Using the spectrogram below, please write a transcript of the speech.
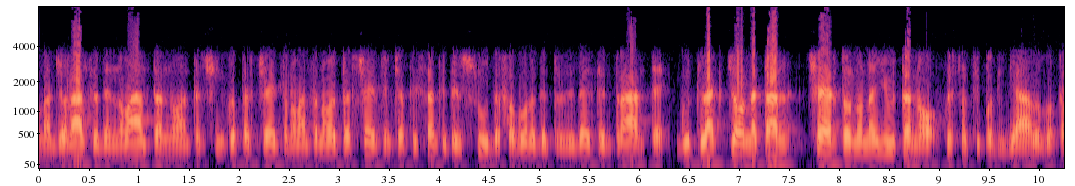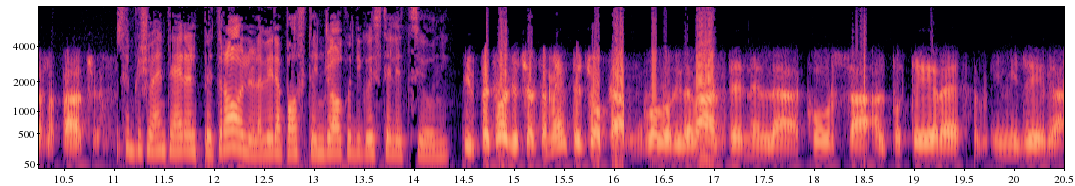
maggioranze del 90, 95%, 99% in certi stati del sud a favore del presidente entrante Goodluck Jonathan certo non aiutano questo tipo di dialogo per la pace. Semplicemente era il petrolio la vera posta in gioco di queste elezioni? Il petrolio certamente gioca un ruolo rilevante nella corsa al potere in Nigeria.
